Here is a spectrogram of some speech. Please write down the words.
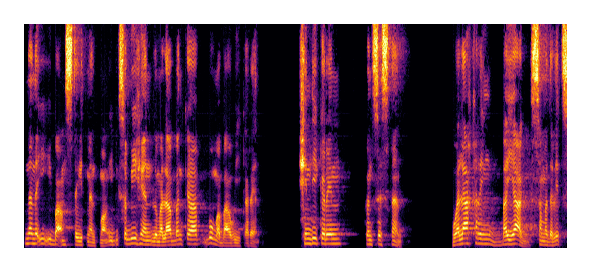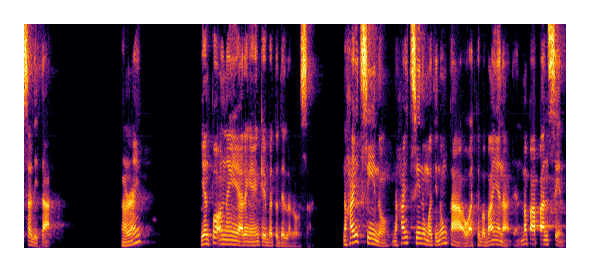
na naiiba ang statement mo. Ang ibig sabihin, lumalaban ka, bumabawi ka rin. Hindi ka rin consistent. Wala ka ring bayag sa madalit salita. Alright? Yan po ang nangyayari ngayon kay Bato de la Rosa. Na kahit sino, na kahit sinong matinong tao at kababayan natin, mapapansin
